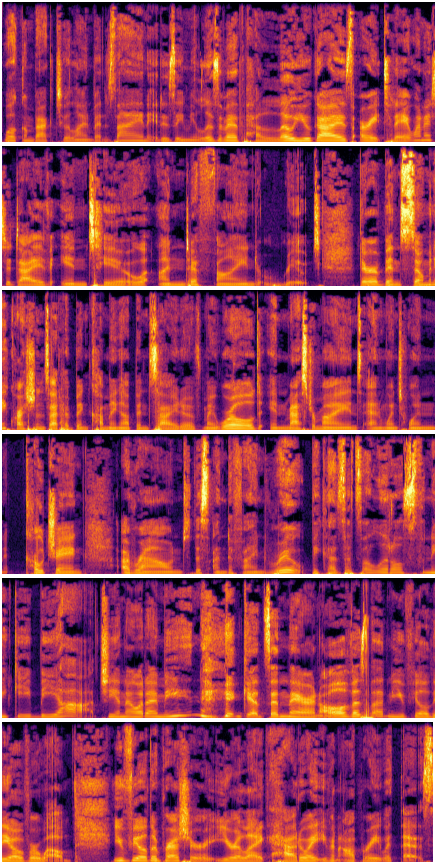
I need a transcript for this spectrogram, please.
Welcome back to Aligned by Design. It is Amy Elizabeth. Hello, you guys. All right, today I wanted to dive into undefined root. There have been so many questions that have been coming up inside of my world in masterminds and one to one coaching around this undefined root because it's a little sneaky biatch. You know what I mean? it gets in there, and all of a sudden you feel the overwhelm. You feel the pressure. You're like, how do I even operate with this?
